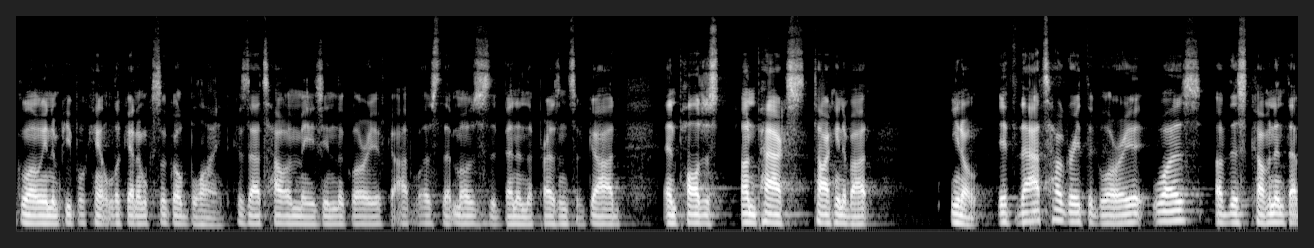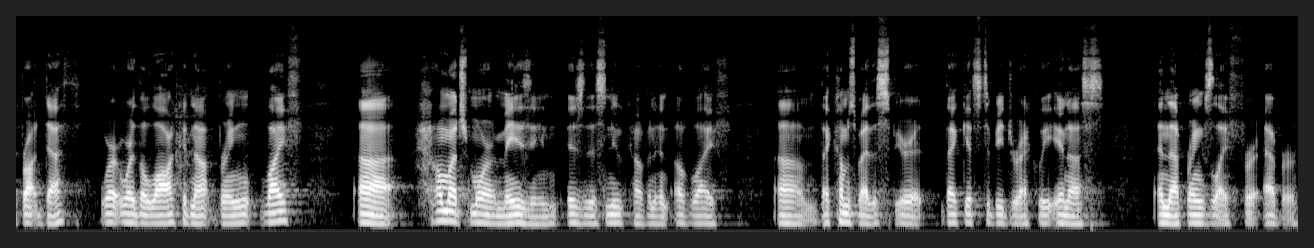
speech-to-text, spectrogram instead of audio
glowing, and people can't look at him because they'll go blind, because that's how amazing the glory of God was, that Moses had been in the presence of God. And Paul just unpacks, talking about, you know, if that's how great the glory was of this covenant that brought death, where, where the law could not bring life, uh, how much more amazing is this new covenant of life um, that comes by the Spirit, that gets to be directly in us and that brings life forever.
